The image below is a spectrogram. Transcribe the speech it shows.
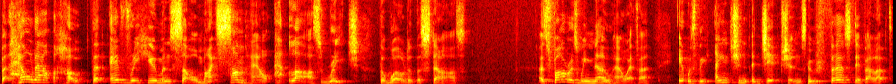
but held out the hope that every human soul might somehow at last reach the world of the stars. As far as we know, however, it was the ancient Egyptians who first developed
